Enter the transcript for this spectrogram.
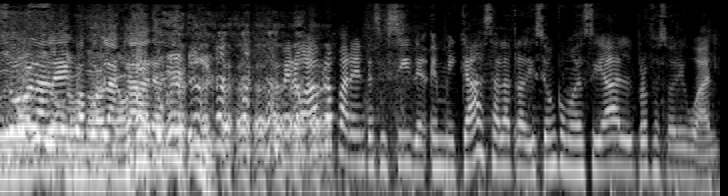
me pasó la lengua por la cara. Pero abro paréntesis, sí, de- en mi casa la tradición, como decía el profesor igual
